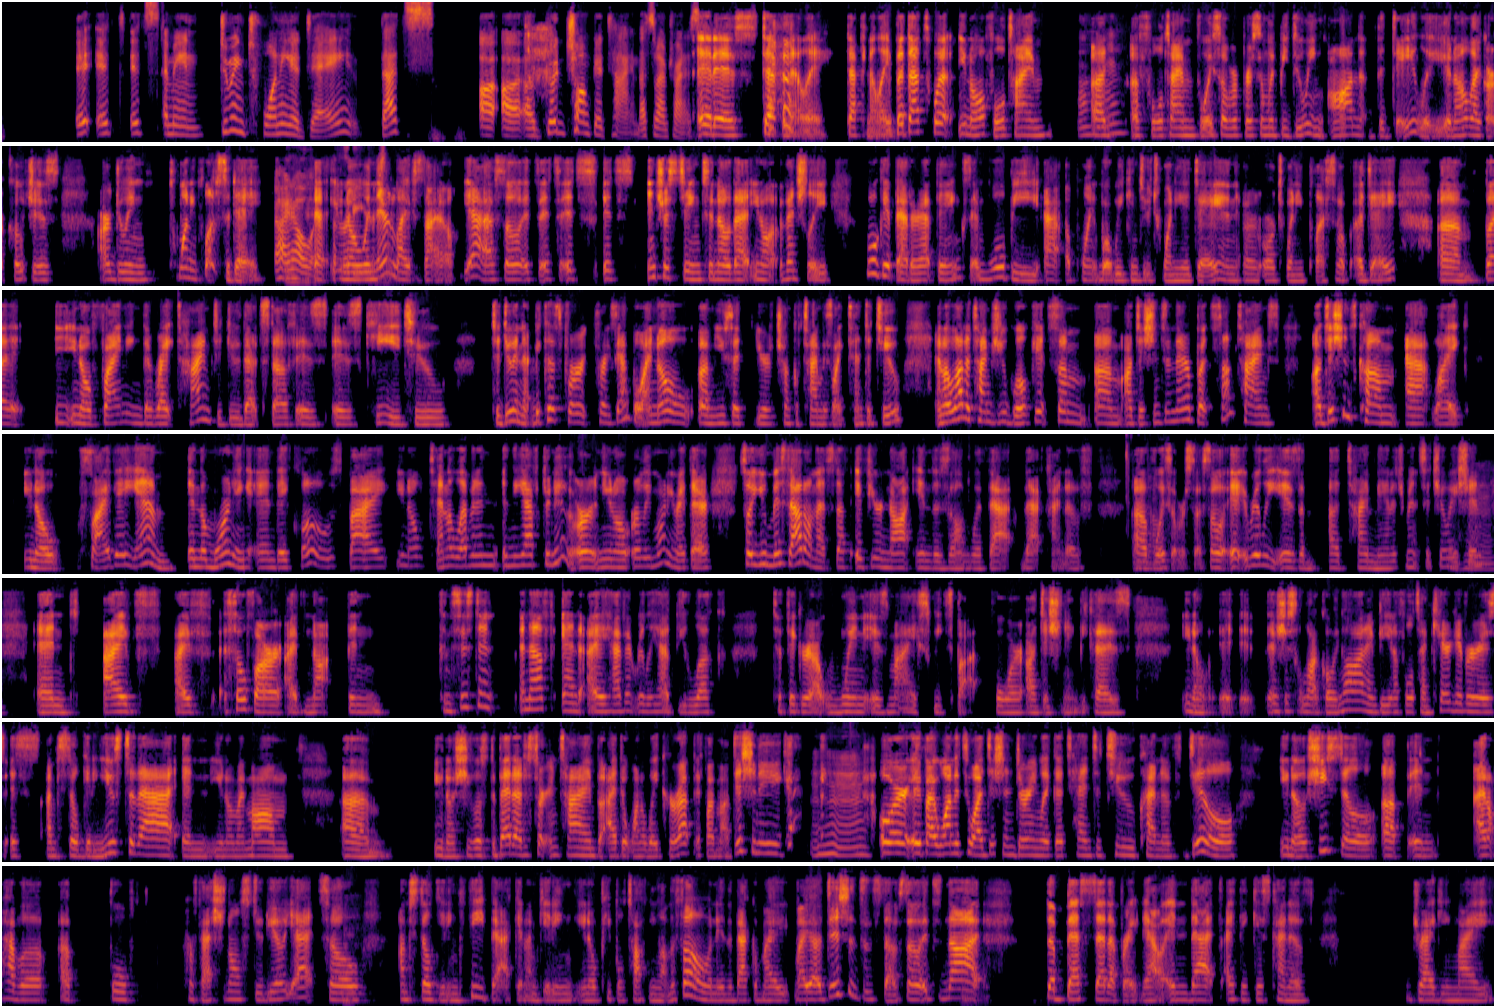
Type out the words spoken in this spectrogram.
it, it it's I mean, doing 20 a day, that's a, a, a good chunk of time. That's what I'm trying to say. It is definitely, definitely. But that's what you know a full time Mhm. a, a full time voiceover person would be doing on the daily. You know, like our coaches are doing twenty plus a day. I know, like uh, you know, in their something. lifestyle. Yeah. So it's it's it's it's interesting to know that you know eventually we'll get better at things and we'll be at a point where we can do twenty a day and or, or twenty plus a, a day. Um, but you know, finding the right time to do that stuff is is key to to doing that because for for example i know um you said your chunk of time is like 10 to 2 and a lot of times you will get some um auditions in there but sometimes auditions come at like you know 5 a.m in the morning and they close by you know 10 11 in, in the afternoon or you know early morning right there so you miss out on that stuff if you're not in the zone with that that kind of uh, Yeah. voiceover stuff so it really is a, a time management situation Mhm. and i've i've so far i've not been consistent enough and i haven't really had the luck to figure out when is my sweet spot for auditioning because you know it, it, there's just a lot going on and being a full-time caregiver is is i'm still getting used to that and you know my mom um you know she goes to bed at a certain time but i don't want to wake her up if i'm auditioning Mhm. or if I wanted to audition during like a 10 to 2 kind of deal, you know, she's still up and I don't have a, a full professional studio yet. So Mhm. I'm still getting feedback and I'm getting, you know, people talking on the phone in the back of my my auditions and stuff. So it's not the best setup right now. And that I think is kind of dragging my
